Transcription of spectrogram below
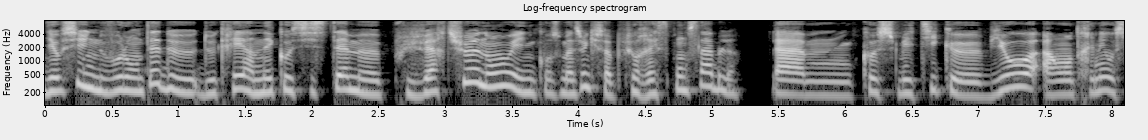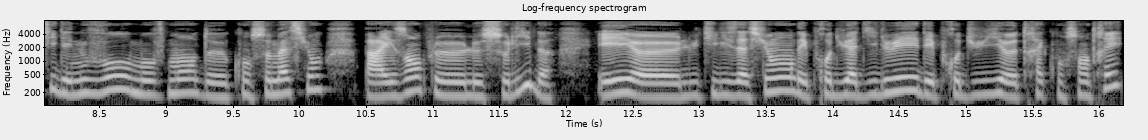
il y a aussi une volonté de, créer un écosystème euh, plus vertueux, non? Et une consommation qui soit plus responsable. La hum, cosmétique euh, bio a entraîné aussi des nouveaux mouvements de consommation, par exemple le solide et l'utilisation des produits à diluer, des produits très concentrés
